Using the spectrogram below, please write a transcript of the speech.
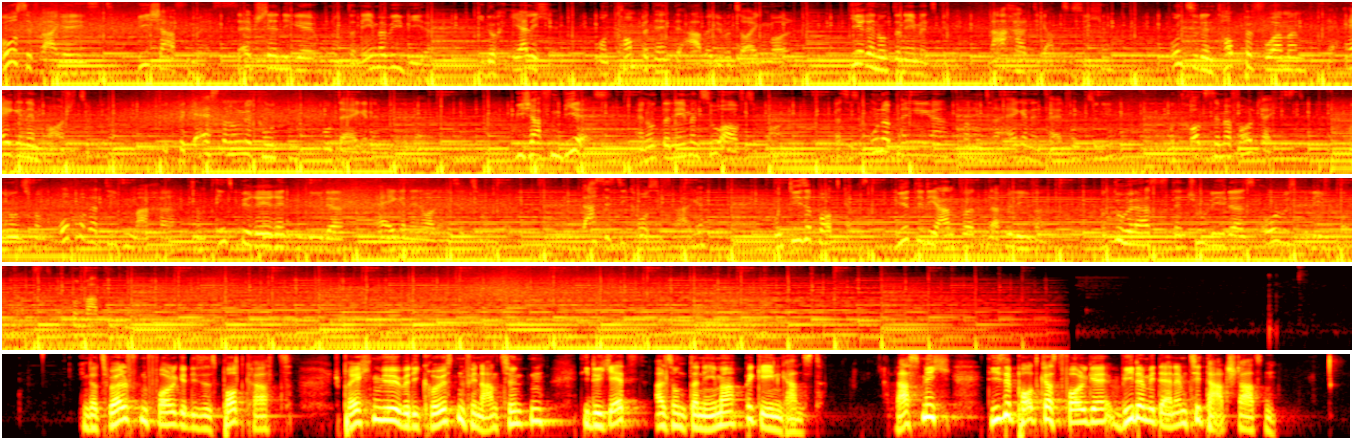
große Frage ist, wie schaffen es Selbstständige und Unternehmer wie wir, die durch ehrliche und kompetente Arbeit überzeugen wollen, ihren Unternehmensgewinn nachhaltig abzusichern und zu den Top-Performern der eigenen Branche zu werden, mit Begeisterung der Kunden und der eigenen Mitarbeiter. Wie schaffen wir es, ein Unternehmen so aufzubauen, dass es unabhängiger von unserer eigenen Zeit funktioniert und trotzdem erfolgreich ist? Und uns vom operativen Macher zum inspirierenden Leader der eigenen Organisation? Das ist die große Frage und dieser Podcast wird dir die Antworten dafür liefern. Und du hörst den True Leaders Always Believe Podcast von Martin Kuhn. In der zwölften Folge dieses Podcasts sprechen wir über die größten Finanzsünden, die du jetzt als Unternehmer begehen kannst. Lass mich diese Podcast-Folge wieder mit einem Zitat starten.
